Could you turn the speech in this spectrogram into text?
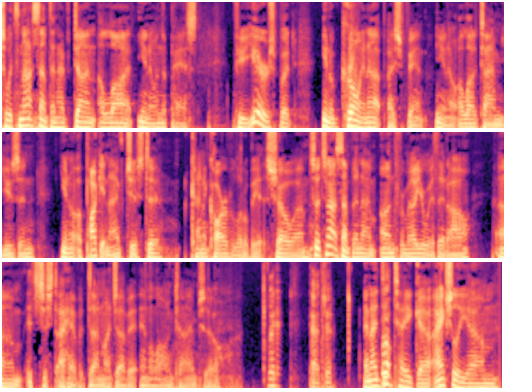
So it's not something I've done a lot, you know, in the past few years. But you know, growing up, I spent you know a lot of time using you know a pocket knife just to kind of carve a little bit. So um, so it's not something I'm unfamiliar with at all. Um, it's just I haven't done much of it in a long time. So Gotcha. and I did Well- take uh, actually. Um,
